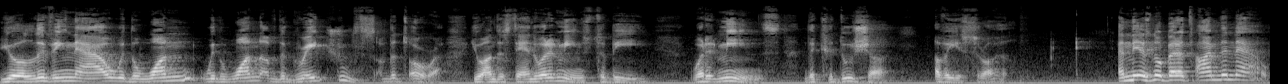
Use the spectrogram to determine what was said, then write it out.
You're living now with the one, with one of the great truths of the Torah. You understand what it means to be, what it means, the Kedusha of a Yisrael. And there's no better time than now,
